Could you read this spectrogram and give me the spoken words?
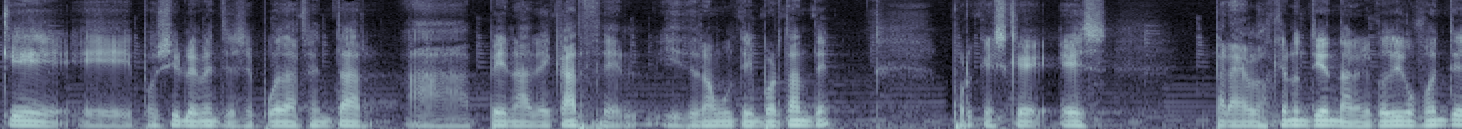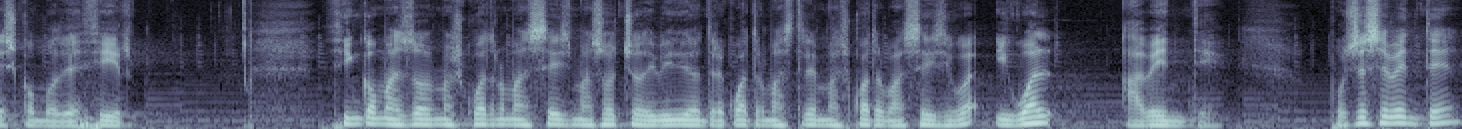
que eh, posiblemente se pueda enfrentar a pena de cárcel y de una multa importante, porque es que es, para los que no entiendan, el código fuente es como decir 5 más 2 más 4 más 6 más 8 dividido entre 4 más 3 más 4 más 6 igual, igual a 20. Pues ese 20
